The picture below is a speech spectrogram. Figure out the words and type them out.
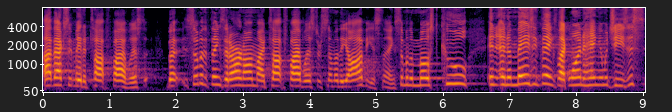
I've actually made a top five list, but some of the things that aren't on my top five list are some of the obvious things. Some of the most cool and, and amazing things, like one, hanging with Jesus.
